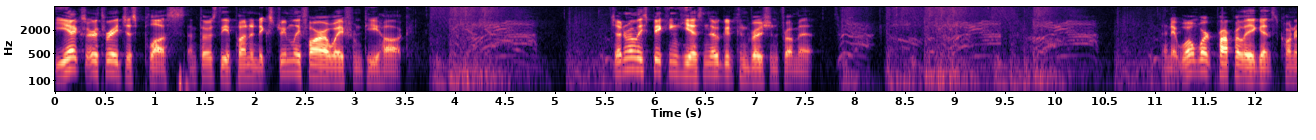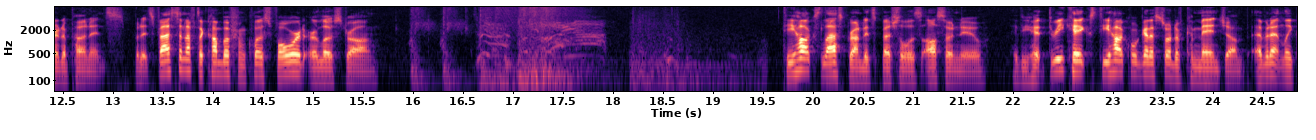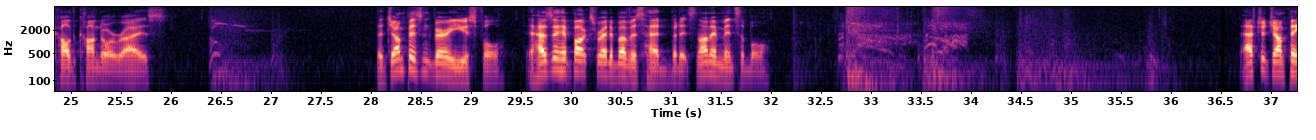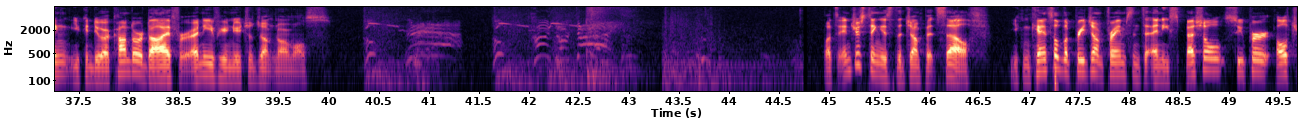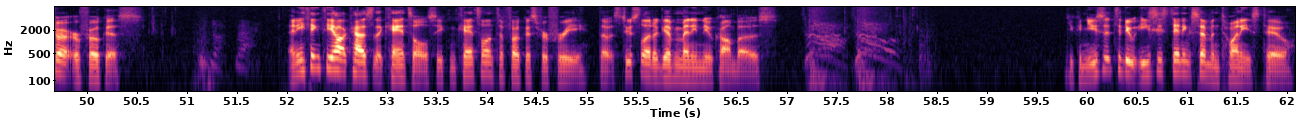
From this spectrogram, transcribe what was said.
EX Earth Rage is plus, and throws the opponent extremely far away from T-Hawk. Generally speaking, he has no good conversion from it. And it won't work properly against cornered opponents, but it's fast enough to combo from close forward or low strong. T-Hawk's last grounded special is also new. If you hit 3 kicks, T-Hawk will get a sort of command jump, evidently called Condor Rise. The jump isn't very useful. It has a hitbox right above his head, but it's not invincible. After jumping, you can do a Condor Dive for any of your neutral jump normals. What's interesting is the jump itself. You can cancel the pre-jump frames into any special, super, ultra, or focus. Anything T-Hawk has that cancels, you can cancel into focus for free, though it's too slow to give him any new combos. You can use it to do easy standing 720s too.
